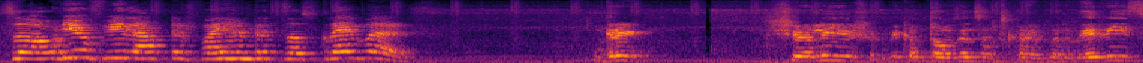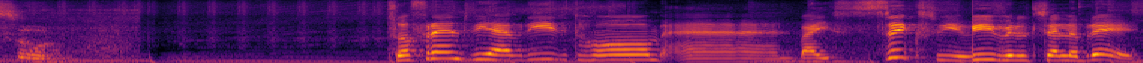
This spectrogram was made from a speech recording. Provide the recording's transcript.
So how do you feel after 500 subscribers? Great. Surely you should become 1000 subscriber very soon. So friends, we have reached home and by 6 we, we will celebrate.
